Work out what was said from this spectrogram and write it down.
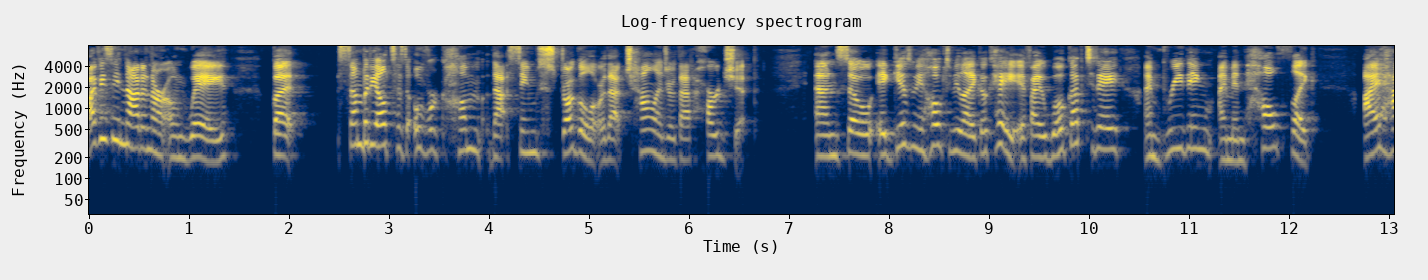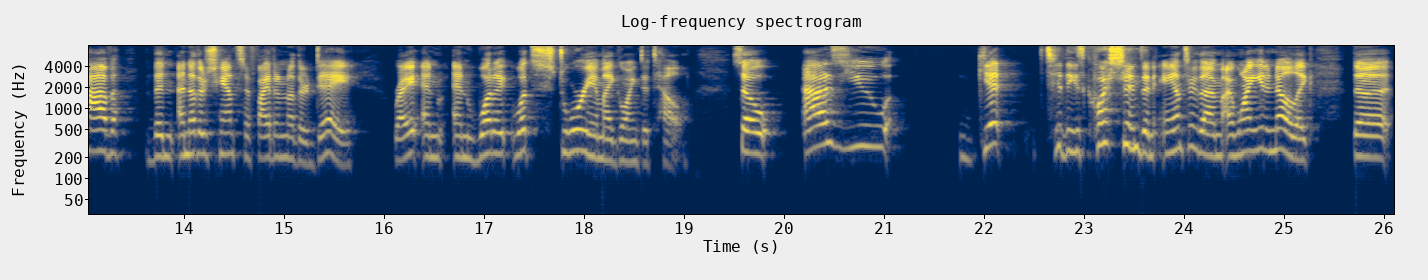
Obviously, not in our own way, but somebody else has overcome that same struggle or that challenge or that hardship. And so it gives me hope to be like, okay, if I woke up today, I'm breathing, I'm in health, like I have the another chance to fight another day, right? And and what what story am I going to tell? So as you get to these questions and answer them, I want you to know like the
